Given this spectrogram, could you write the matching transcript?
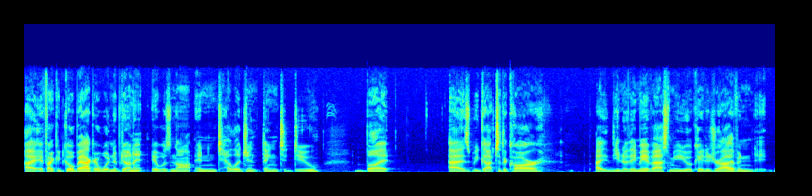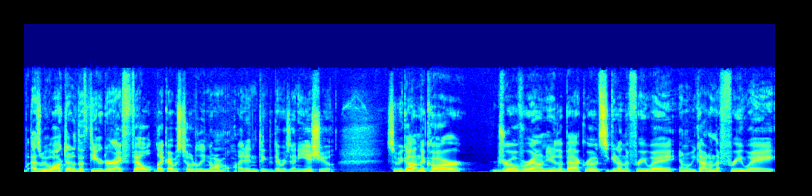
I, if I could go back, I wouldn't have done it. It was not an intelligent thing to do. But as we got to the car, I, you know, they may have asked me, "Are you okay to drive?" And as we walked out of the theater, I felt like I was totally normal. I didn't think that there was any issue. So we got in the car, drove around you know the back roads to get on the freeway and when we got on the freeway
